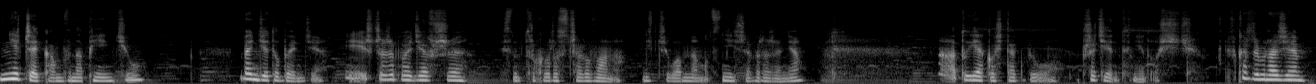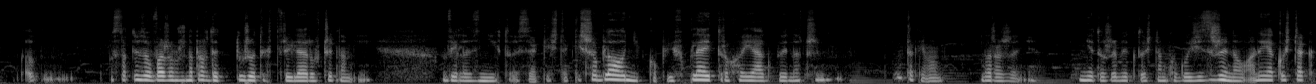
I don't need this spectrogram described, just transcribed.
nie czekam w napięciu. Będzie to będzie. I szczerze powiedziawszy, jestem trochę rozczarowana. Liczyłam na mocniejsze wrażenia. A tu jakoś tak było przeciętnie dość. W każdym razie ostatnio zauważam, że naprawdę dużo tych thrillerów czytam i wiele z nich to jest jakiś taki szablonik, kopiuj wklej trochę jakby, znaczy takie mam wrażenie. Nie to, żeby ktoś tam kogoś zżynął, ale jakoś tak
